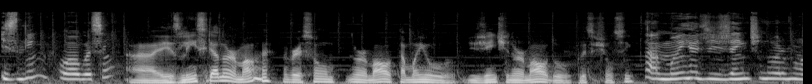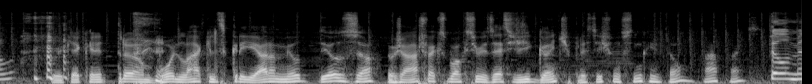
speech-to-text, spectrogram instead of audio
Slim ou algo assim? A Slim seria normal, né? A versão normal, tamanho de gente normal do PlayStation 5. Tamanho de gente normal. Porque aquele trambolho lá que eles criaram, meu Deus do céu. Eu já acho o Xbox Series S gigante, PlayStation 5 então, rapaz. Pelo menos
